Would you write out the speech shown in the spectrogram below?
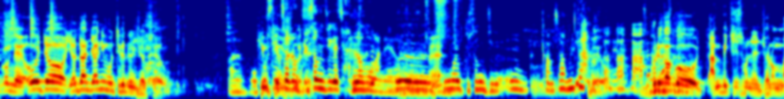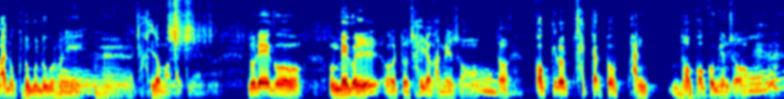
꺾네요. 어, 저 여단장님 어떻게 들으셨어요? 아유, 김태현 옥구슬처럼 씨 노래. 구성지게 잘 넘어가네요. 네? 정말 구성지게. 응. 감사합니다. 그래요. 그러니까 그 안비치 소년처럼 아주 구들구들하니 예, 잘 넘어가시네. 노래 그 맥을 어, 또 살려가면서 또 꺾기로 살짝 또 반 더 꺾으면서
